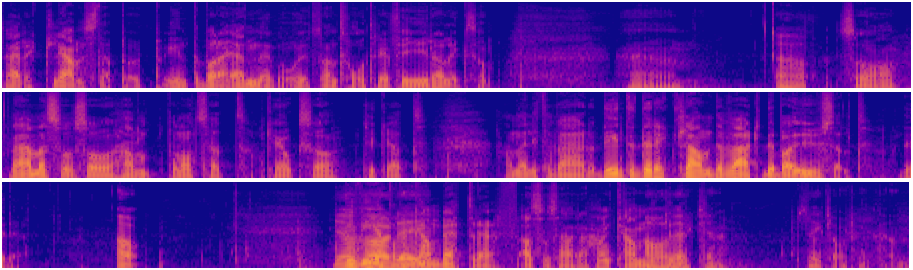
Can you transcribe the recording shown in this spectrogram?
verkligen steppa upp. Inte bara en nivå utan två, tre, fyra liksom. Eh, så, nej men så, så han på något sätt kan jag också tycka att han är lite värd. Det är inte direkt klandervärt, det är bara uselt. Det är det. Jag Vi vet att han kan bättre. Alltså så här, han kan Ja, mycket verkligen. bättre. Det är klart han kan.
